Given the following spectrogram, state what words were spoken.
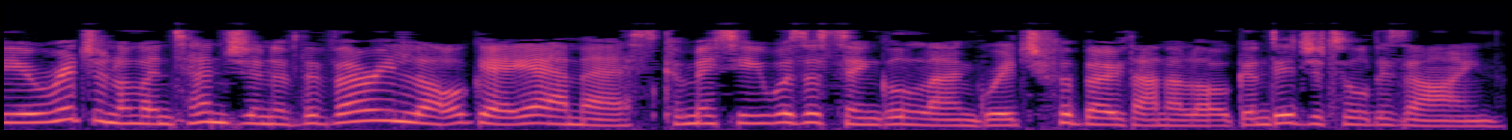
The original intention of the Verilog AMS committee was a single language for both analog and digital design.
